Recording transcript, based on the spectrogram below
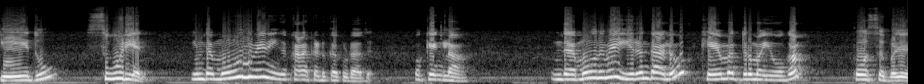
கேது சூரியன் இந்த மூணுமே நீங்கள் கணக்கெடுக்க கூடாது. ஓகேங்களா இந்த மூணுமே இருந்தாலும் கேமத்ரும யோகம் பாசிபிள்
